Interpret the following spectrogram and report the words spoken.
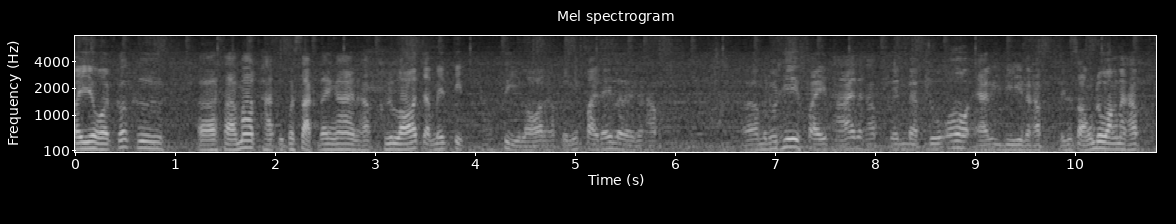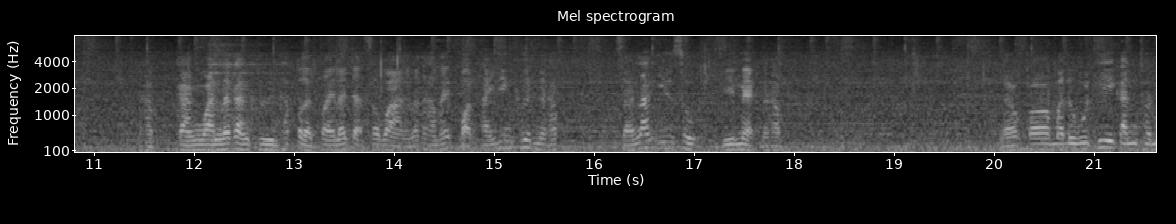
ประโยชน์ก็คืออสามารถผ่านอุปสรรคได้ง่ายนะครับ คือล้อจะไม่ติดทั้ง4ล้อนะครับ ตัวนี้ไปได้เลยนะครับมาดูที่ไฟท้ายนะครับ เป็นแบบ Duo LED นะครับ เป็น 2 ดวงนะครับนะครับ กลางวันและกลางคืนถ้าเปิดไฟแล้วจะสว่าง แล้วทำให้ปลอดภัยยิ่งขึ้นนะครับสัญลักษณ์ Isuzu D-Max นะครับ แล้วก็มาดูที่กันชน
